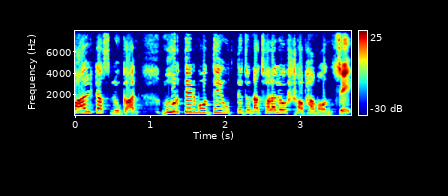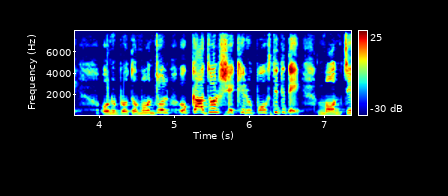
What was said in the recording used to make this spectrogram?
পাল্টা স্লোগান। মুহূর্তের মধ্যেই উত্তেজনা ছড়ালো সভা মঞ্চে। অনুব্রত মণ্ডল ও কাজল শেখের উপস্থিতিতে মঞ্চে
